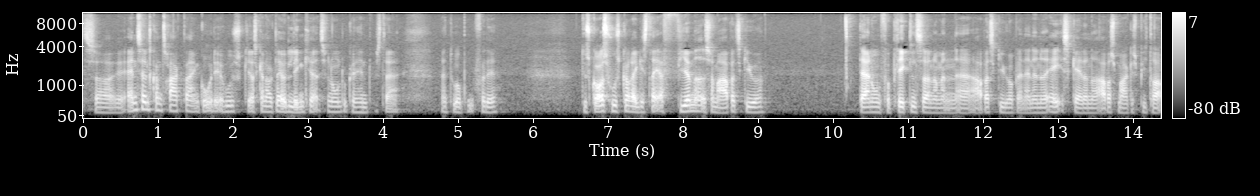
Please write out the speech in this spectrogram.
Så øh, ansættelseskontrakter er en god idé at huske. Jeg skal nok lave et link her til nogen, du kan hente, hvis der er, at du har brug for det. Du skal også huske at registrere firmaet som arbejdsgiver. Der er nogle forpligtelser, når man er arbejdsgiver, blandt andet noget A-skat og noget arbejdsmarkedsbidrag.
